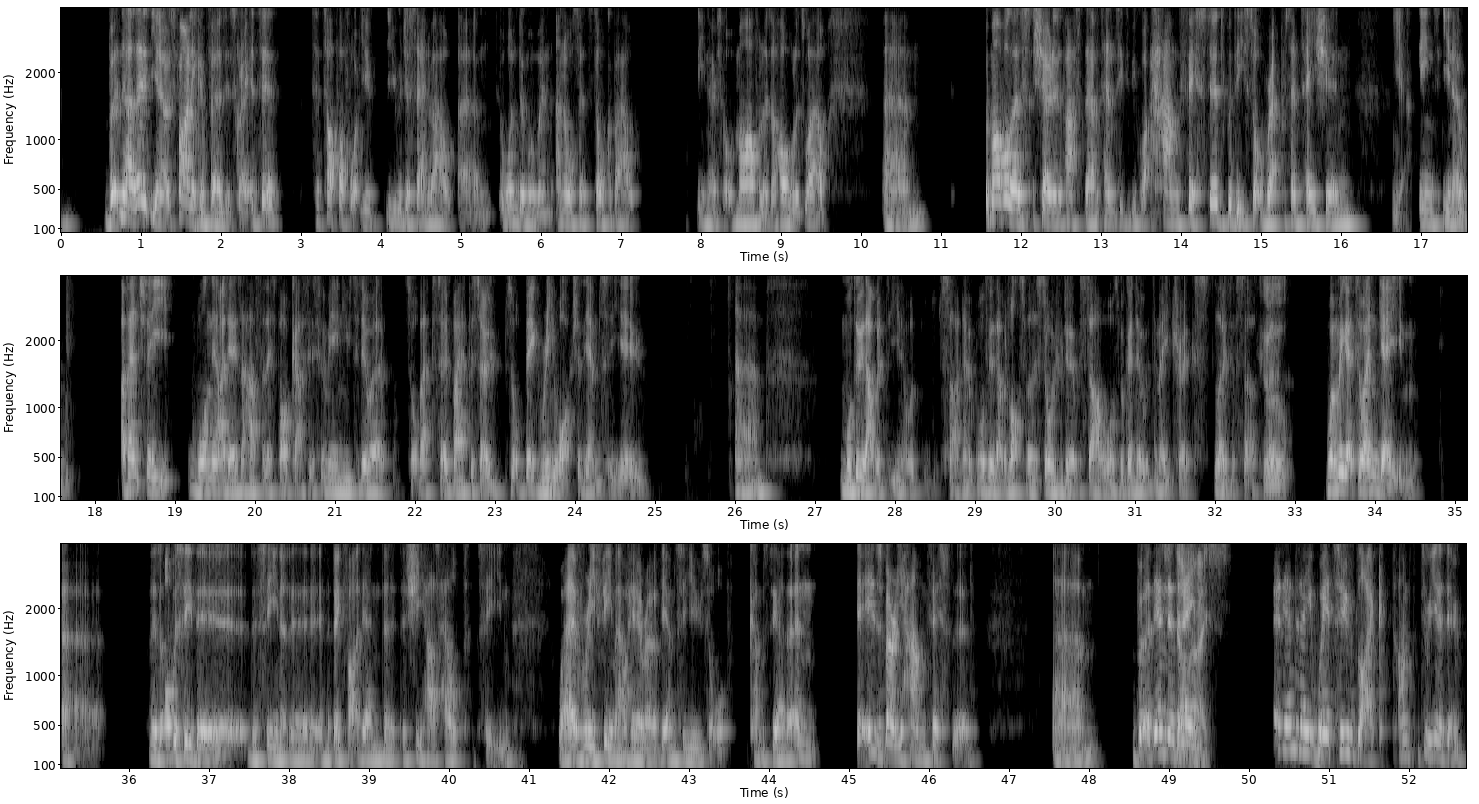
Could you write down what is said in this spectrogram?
But no, they, you know, it's finally confirmed. It's great. And to to top off what you you were just saying about um, Wonder Woman, and also to talk about you know sort of Marvel as a whole as well. Um, but Marvel has shown in the past they have a tendency to be quite ham-fisted with these sort of representation yeah scenes. You know, eventually one of the ideas I have for this podcast is for me and you to do a sort of episode by episode sort of big rewatch of the MCU. Um, and we'll do that with, you know, side note, we'll do that with lots of other stories. We do it with Star Wars. We're going to do it with The Matrix, loads of stuff. Cool. But when we get to Endgame, uh, there's obviously the the scene at the in the big fight at the end, the, the she has help scene, where every female hero of the MCU sort of comes together, and it is very ham-fisted. Um, but at the end Still of the day, nice. at the end of the day, we're too like I'm you know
